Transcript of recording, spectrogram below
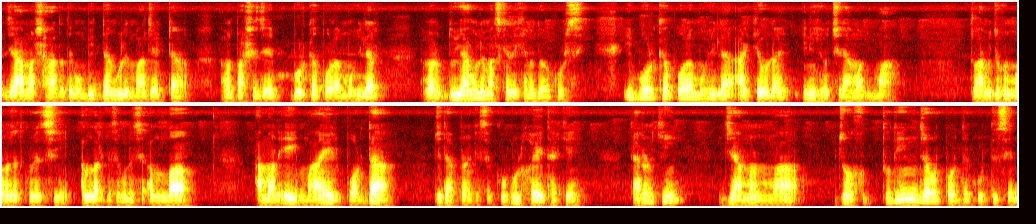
যে আমার শাহাদাত এবং বিদ্যাঙ্গুলের মাঝে একটা আমার পাশে যে বোরকা পরা মহিলার, আমার দুই আঙুলের মাঝখানে রেখে আমি দোয়া করছি। এই বোরকা পরা মহিলা আর কেউ নয়, ইনি হচ্ছেন আমার মা। তো আমি যখন মনোজাত করেছি, আল্লাহর কাছে বলেছি, আল্লাহ, আমার এই মায়ের পর্দা যদি আপনার কাছে কবুল হয়ে থাকে, কারণ কি? যে আমার মা যতদিন যাবৎ পর্দা করতেছেন,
